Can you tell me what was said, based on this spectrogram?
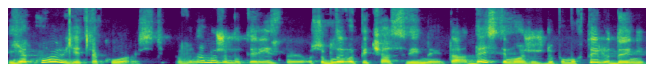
Якою є ця користь? Вона може бути різною, особливо під час війни. Та? Десь ти можеш допомогти людині,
